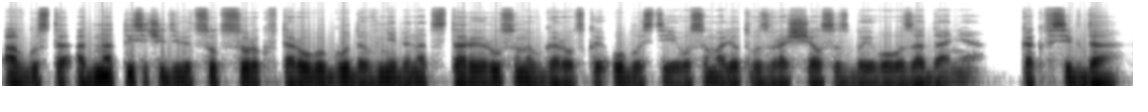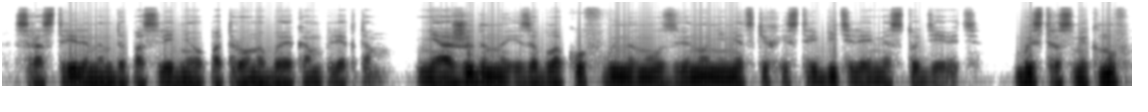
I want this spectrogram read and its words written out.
августа 1942 года в небе над Старой Руссо-Новгородской области его самолет возвращался с боевого задания. Как всегда, с расстрелянным до последнего патрона боекомплектом. Неожиданно из облаков вынырнуло звено немецких истребителей Ме-109. Быстро смекнув,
